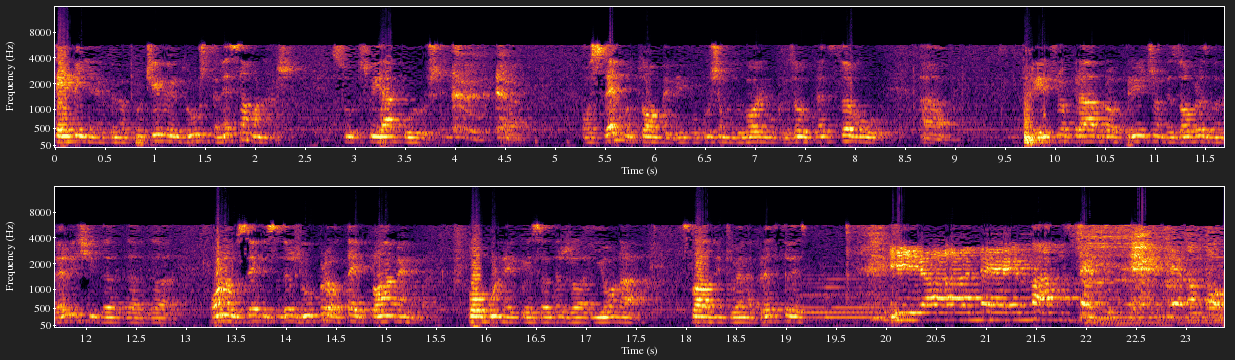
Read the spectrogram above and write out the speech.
temelje na kojima počivaju društva, ne samo naše, su, su jako urušene. A, o svemu tome mi pokušamo da govorimo kroz ovu predstavu a, prilično hrabro, prilično bezobrazno, verići da, da, da ona u sebi sadrži upravo taj plamen pobune koje sadržala i ona slavna i čuvena predstave. Ja nemam zemlju, nemam Bog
